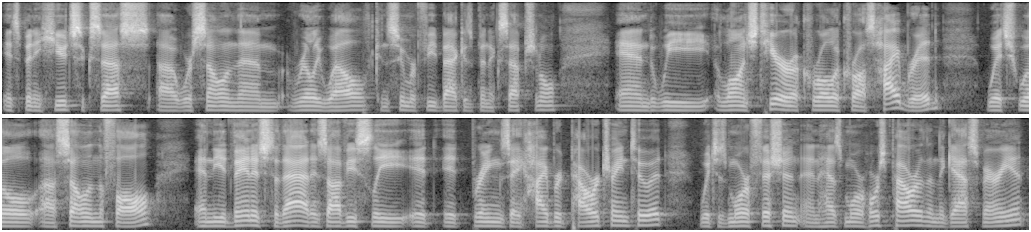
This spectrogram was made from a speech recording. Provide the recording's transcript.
It's been a huge success. Uh, we're selling them really well. Consumer feedback has been exceptional. And we launched here a Corolla Cross Hybrid, which will uh, sell in the fall. And the advantage to that is obviously it, it brings a hybrid powertrain to it, which is more efficient and has more horsepower than the gas variant,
